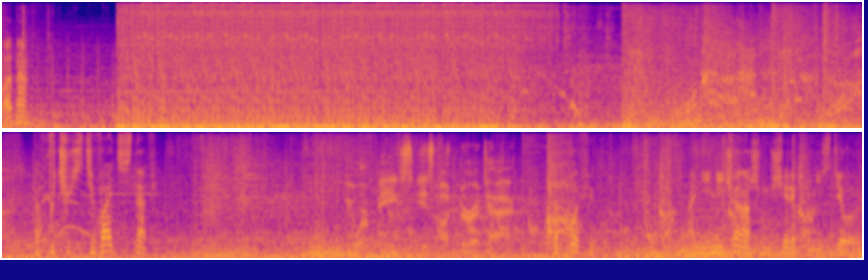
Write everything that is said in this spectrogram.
Ладно. Издеваетесь нафиг? Да пофигу. Они ничего нашему черепу не сделают.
